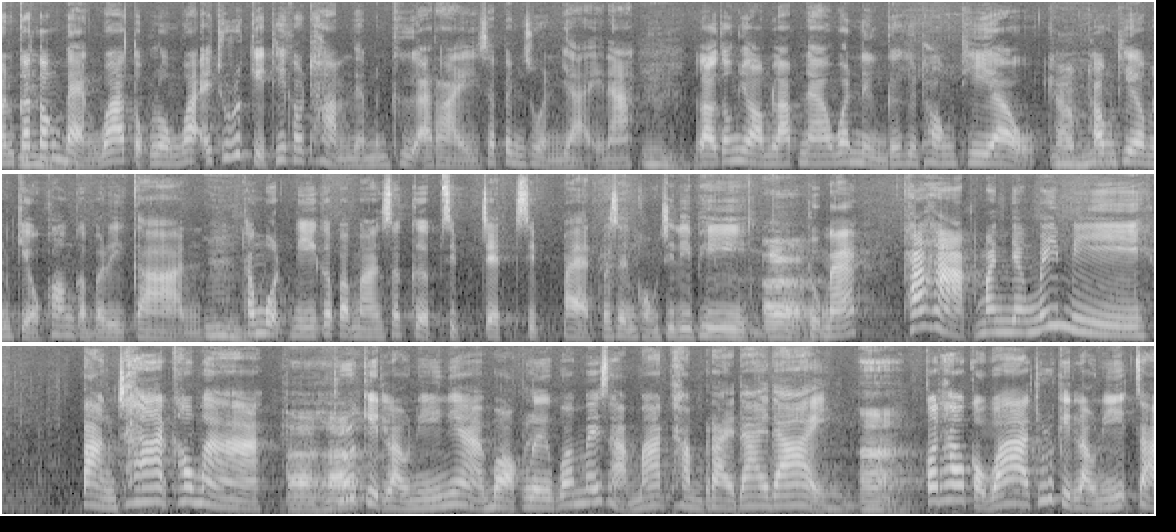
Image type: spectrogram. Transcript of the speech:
มันก็ต้องแบ่งว่าตกลงว่าไอ้ธุรกิจที่เขาทำเนี่ยมันคืออะไรซะเป็นส่วนใหญ่นะเราต้องยอมรับนะว่าหนึ่งก็คือท่องเที่ยว ครับท่องเที่ยวมันเกี่ยวข้องกับบริการทั้งหมดนี้ก็ประมาณสักเกือบ 17-18%ของ GDP เออ ถูกไหมถ้าหากมันยังไม่มี ต่างชาติเข้ามา อ่าฮะ ธุรกิจเหล่านี้เนี่ยบอกเลยว่าไม่สามารถทำรายได้ได้ อ่า ก็เท่ากับว่าธุรกิจเหล่านี้จะ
